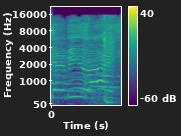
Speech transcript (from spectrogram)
can't be right.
